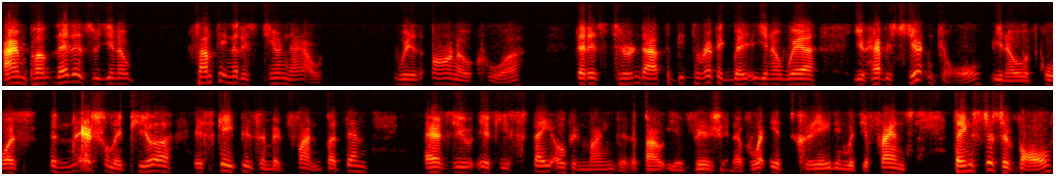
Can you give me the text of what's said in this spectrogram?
I'm pumped. That is, you know, something that is has turned out with Arnocorps that has turned out to be terrific. But you know, where you have a certain goal, you know, of course, initially pure escapism and fun, but then as you if you stay open minded about your vision of what you're creating with your friends, things just evolve.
